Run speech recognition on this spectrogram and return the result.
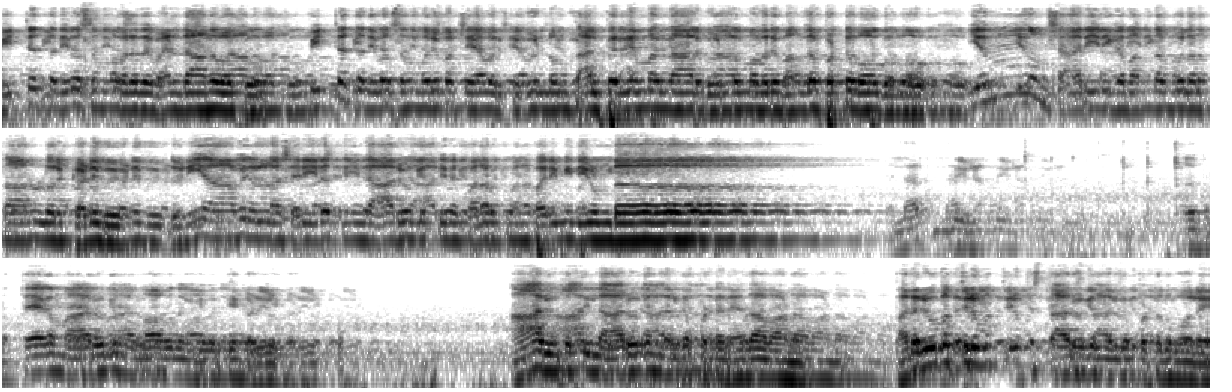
പിറ്റത്തെ ദിവസം അവരത് വേണ്ടാന്ന് വെക്കും. പിറ്റത്തെ ദിവസം ഒരുപക്ഷെ അവർക്ക് വീണ്ടും താല്പര്യം വന്നാൽ വീണ്ടും അവർ ബന്ധപ്പെട്ടു പോകുന്നു. എന്നും ശാരീരിക ബന്ധം പുലർത്താനുള്ള ഒരു കഴിവ് ദുനിയാവിലുള്ള ശരീരത്തിന്റെ ആരോഗ്യത്തിന് പലർക്കും പരിമിതിയുണ്ട്. എല്ലാവർക്കും കഴിയില്ല. അത് പ്രത്യേകം ആരോഗ്യം അള്ളാഹു നൽകിയ വലിയ ആ രൂപത്തിൽ ആരോഗ്യം നൽകപ്പെട്ട നേതാവാണ്. പല രൂപത്തിലും വ്യത്യസ്ത ആരോഗ്യം നൽകപ്പെട്ടതുപോലെ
